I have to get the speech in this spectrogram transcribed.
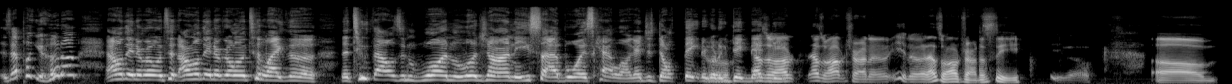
is that put your hood up? I don't think they're going to. I don't think they're going to like the the 2001 Lil Jon East Side Boys catalog. I just don't think they're going to dig that that's deep. what I'm, that's what I'm trying to you know that's what I'm trying to see you know um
